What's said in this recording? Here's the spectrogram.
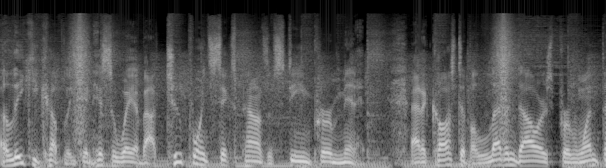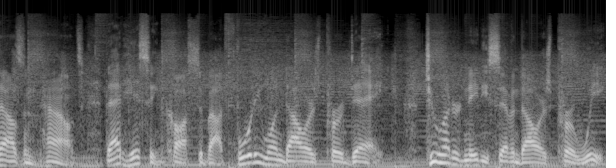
A leaky coupling can hiss away about 2.6 pounds of steam per minute. At a cost of $11 per 1,000 pounds, that hissing costs about $41 per day, $287 per week,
